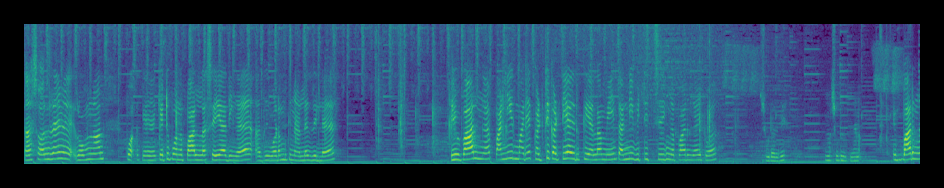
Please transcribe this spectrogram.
நான் சொல்கிறேன் ரொம்ப நாள் கெட்டு போன பால்லாம் செய்யாதீங்க. அது உடம்புக்கு நல்லது இல்லை. இப்போ பாருங்க பன்னீர் மாதிரியே கட்டி கட்டியாக இருக்குது எல்லாமே. தண்ணி விட்டுச்சு இங்கே பாருங்க இப்போ. சூடாகுது. இன்னும் சூடு வேணாம். இப்போ பாருங்க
